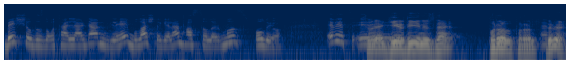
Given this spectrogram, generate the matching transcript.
5 yıldızlı otellerden bile bulaşla gelen hastalarımız oluyor. Evet. e, Şöyle girdiğinizde pırıl pırıl değil mi?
